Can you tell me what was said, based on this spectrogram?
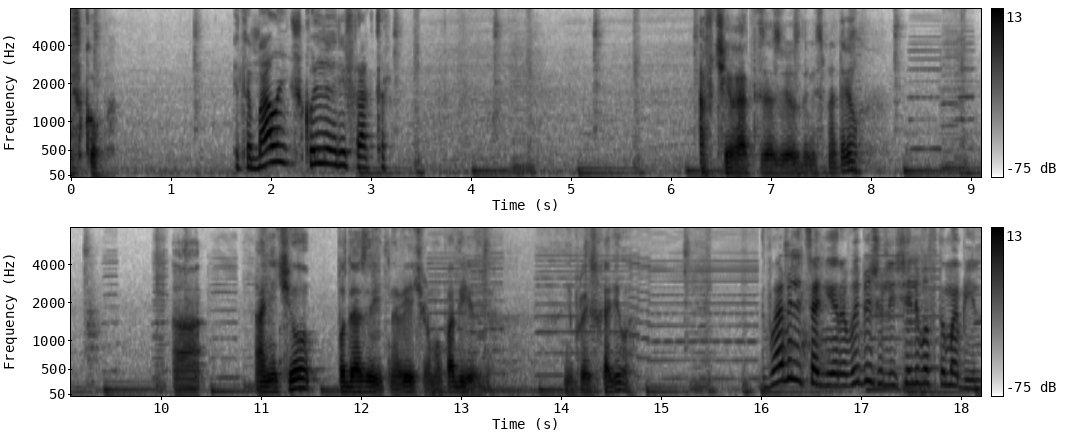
Телескоп. Это малый школьный рефрактор. А вчера ты за звездами смотрел? А, а ничего подозрительно вечером у подъезда не происходило? Два милиционера выбежали и сели в автомобиль.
